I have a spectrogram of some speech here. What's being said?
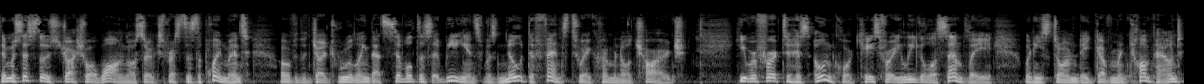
Demosisto's Joshua Wong also expressed disappointment over the judge ruling that civil disobedience was no defense to a criminal charge. He referred to his own court case for illegal assembly when he stormed a government compound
